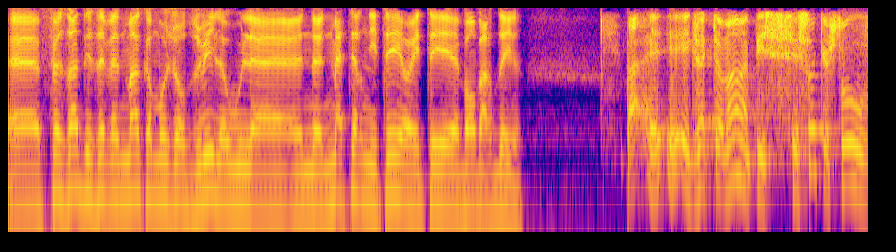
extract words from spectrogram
euh, faisant des événements comme aujourd'hui, là, où la, une, une maternité a été bombardée. là. Ben, e- e- exactement. Puis c'est ça que je trouve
